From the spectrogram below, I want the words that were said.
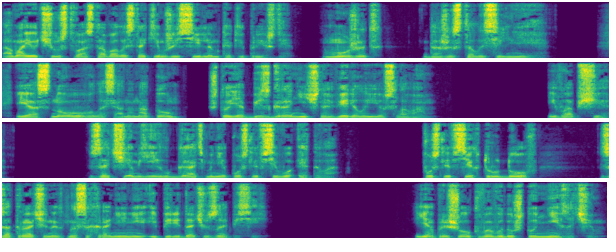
а мое чувство оставалось таким же сильным, как и прежде. Может, даже стало сильнее. И основывалось оно на том, что я безгранично верил ее словам. И вообще, зачем ей лгать мне после всего этого? После всех трудов, затраченных на сохранение и передачу записей? Я пришел к выводу, что незачем.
